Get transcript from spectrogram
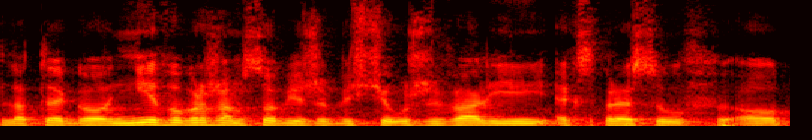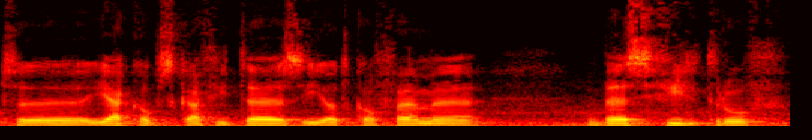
Dlatego nie wyobrażam sobie, żebyście używali ekspresów od y, Jacobs Cafites i od Kofemy bez filtrów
